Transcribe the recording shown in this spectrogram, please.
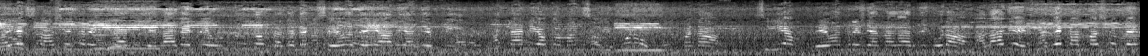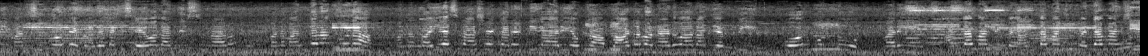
వైఎస్ రాజశేఖర రెడ్డి గారికి ఎలాగైతే ఉంటుందో ప్రజలకు సేవ చేయాలి అని చెప్పి అట్లాంటి ఒక మనసు ఇప్పుడు మన సీఎం రేవంత్ రెడ్డి అన్న గారిది కూడా. అలాగే అదే కల్మషం లేని మనసుతోటే ప్రజలకి సేవలు అందిస్తున్నారు. మనమందరం కూడా మన వైఎస్ రాజశేఖర రెడ్డి గారి యొక్క బాటలో నడవాలని చెప్పి కోరుకుంటూ మరి అంతమంది అంత మంచి పెద్ద మనిషి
